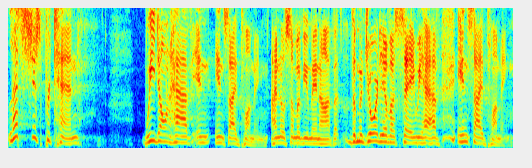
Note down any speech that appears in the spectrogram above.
Let's just pretend we don't have in, inside plumbing. I know some of you may not, but the majority of us say we have inside plumbing.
